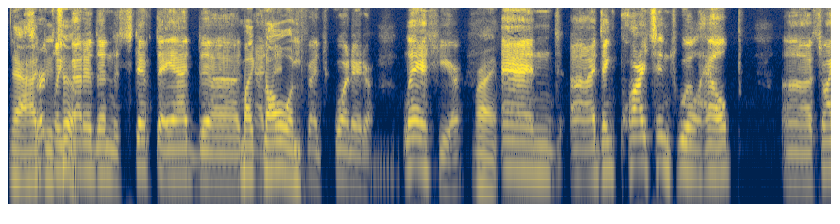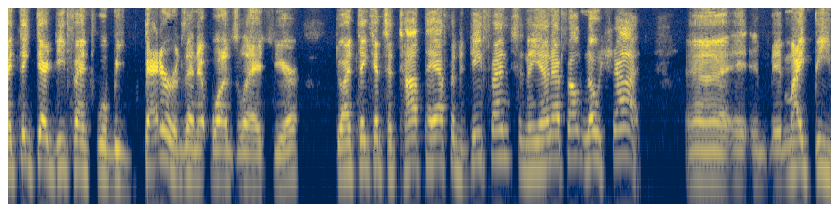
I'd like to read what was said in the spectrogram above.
Yeah, I do certainly too. better than the stiff they had. Uh, Mike Nolan. defense coordinator last year, Right. and uh, I think Parsons will help. Uh, so I think their defense will be better than it was last year. Do I think it's a top half of the defense in the NFL? No shot. Uh, it, it might be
